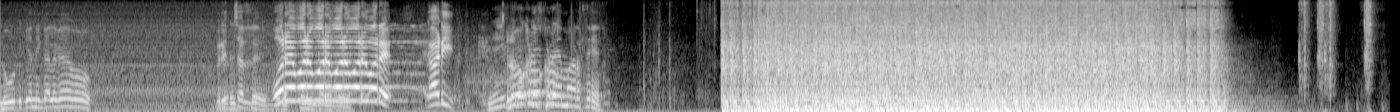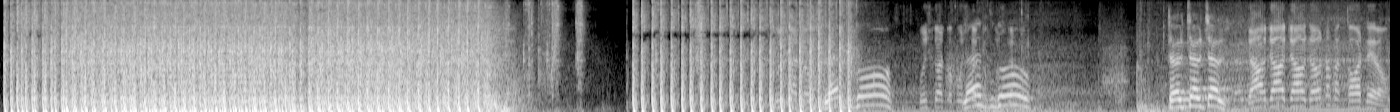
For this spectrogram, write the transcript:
लूट के निकल गए वो। ब्रिज चल रहे। ओरे ओरे ओरे ओरे ओरे ओरे गाड़ी। रोक, तो रोक, रे मारते। हैं पुश कर दो लेट्स गो पुश कर दो पुश लेट्स गो चल चल चल। जाओ जाओ जाओ जाओ ना मैं कवर दे रहा हूँ।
